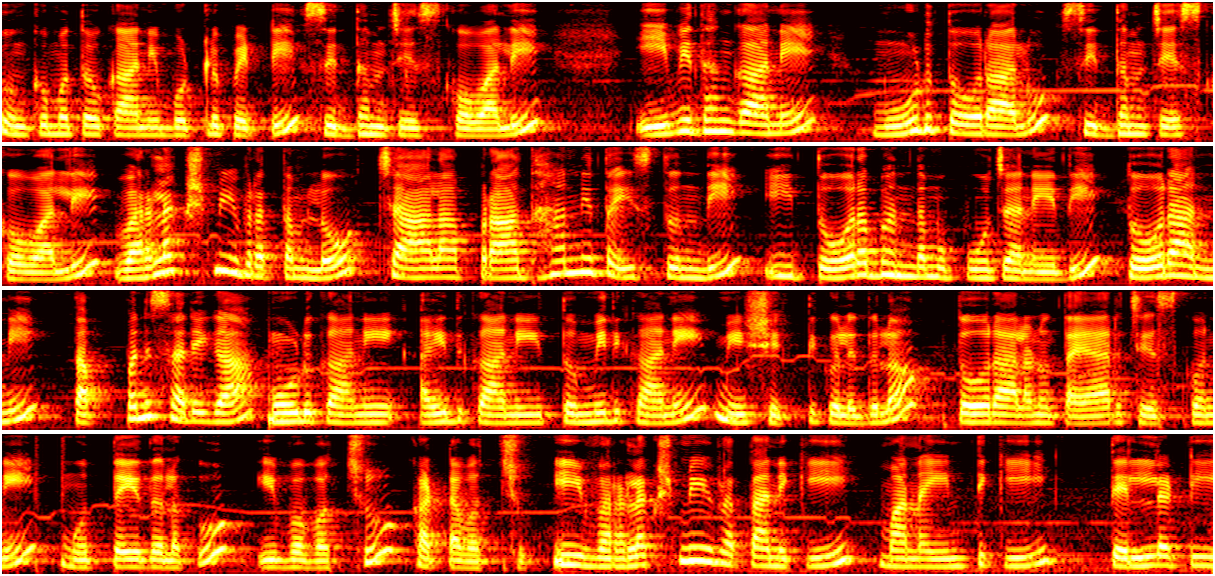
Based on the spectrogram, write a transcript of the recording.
కుంకుమతో కానీ బొట్లు పెట్టి సిద్ధం చేసుకోవాలి. ఈ విధంగానే మూడు తోరాలు సిద్ధం చేసుకోవాలి. వరలక్ష్మి వ్రతంలో చాలా ప్రాధాన్యత ఇస్తుంది ఈ తోరబంధము పూజ అనేది. తోరాన్ని తప్పనిసరిగా మూడు కానీ ఐదు కానీ తొమ్మిది కానీ మీ శక్తి కొలదిలో తోరాలను తయారు చేసుకొని ముత్తైదులకు ఇవ్వవచ్చు కట్టవచ్చు. ఈ వరలక్ష్మి వ్రతానికి మన ఇంటికి తెల్లటి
